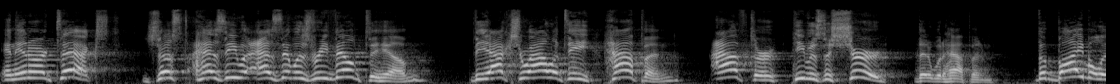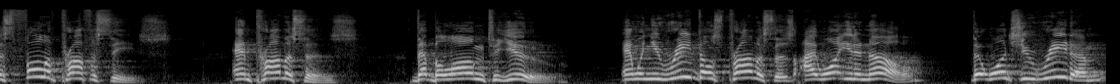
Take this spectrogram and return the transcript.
And in our text, just as, he, as it was revealed to him, the actuality happened after he was assured that it would happen. The Bible is full of prophecies and promises that belong to you. And when you read those promises, I want you to know that once you read them,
